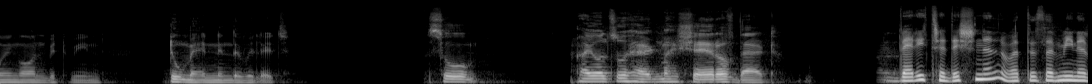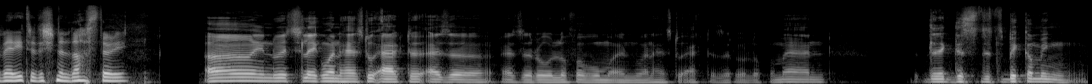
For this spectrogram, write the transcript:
going on between two men in the village so I also had my share of that. Very traditional? What does that mean, a very traditional love story? uh, in which like one has to act as a as a role of a woman one has to act as a role of a man. Like this it's becoming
